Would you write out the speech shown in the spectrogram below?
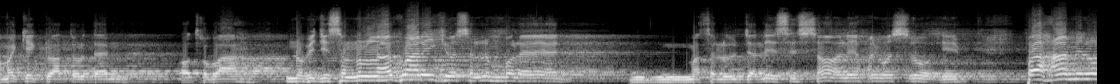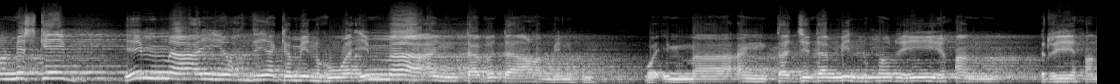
আমাকে একটু আতর দেন। অথবা নবীজি সাল্লাল্লাহু আলাইহি ওয়াসাল্লাম বলেন, মাসালুল জালিস সালিহ ওয়াসুই ফাহামিলুল মিসকি ইম্মা আন ইউহদিয়াকা মিনহু ওয়া ইম্মা আন তাবতা'a মিনহু ওয়া ইম্মা আন তাজিদা মিনহু রিহান রিহান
